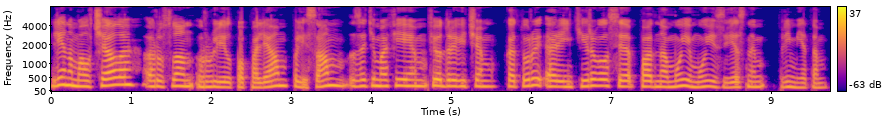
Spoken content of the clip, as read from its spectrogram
Лена молчала, а Руслан рулил по полям, по лесам за Тимофеем Федоровичем, который ориентировался по одному ему известным приметам.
